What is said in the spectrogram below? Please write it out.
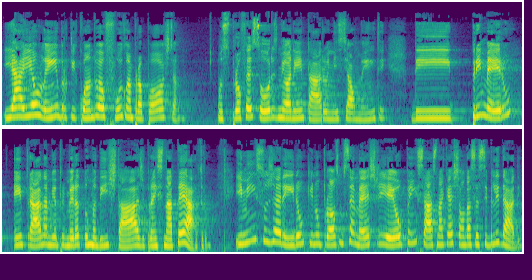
E aí eu lembro que quando eu fui com a proposta os professores me orientaram inicialmente de, primeiro, entrar na minha primeira turma de estágio para ensinar teatro. E me sugeriram que no próximo semestre eu pensasse na questão da acessibilidade.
